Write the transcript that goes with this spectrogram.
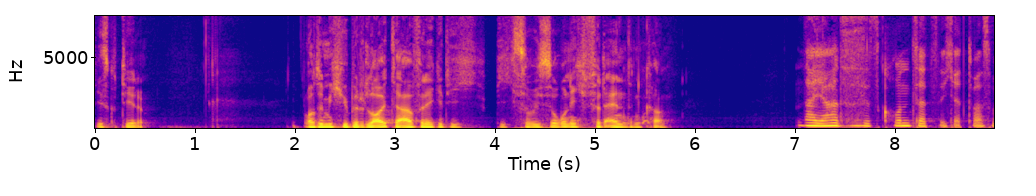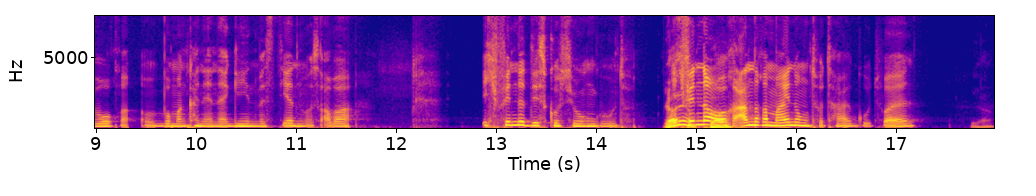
diskutiere. Oder mich über Leute aufrege, die ich, die ich sowieso nicht verändern kann. Naja, das ist jetzt grundsätzlich etwas, wo, wo man keine Energie investieren muss, aber ich finde Diskussionen gut. Ja, ich ja, finde klar. auch andere Meinungen total gut, weil Ja.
